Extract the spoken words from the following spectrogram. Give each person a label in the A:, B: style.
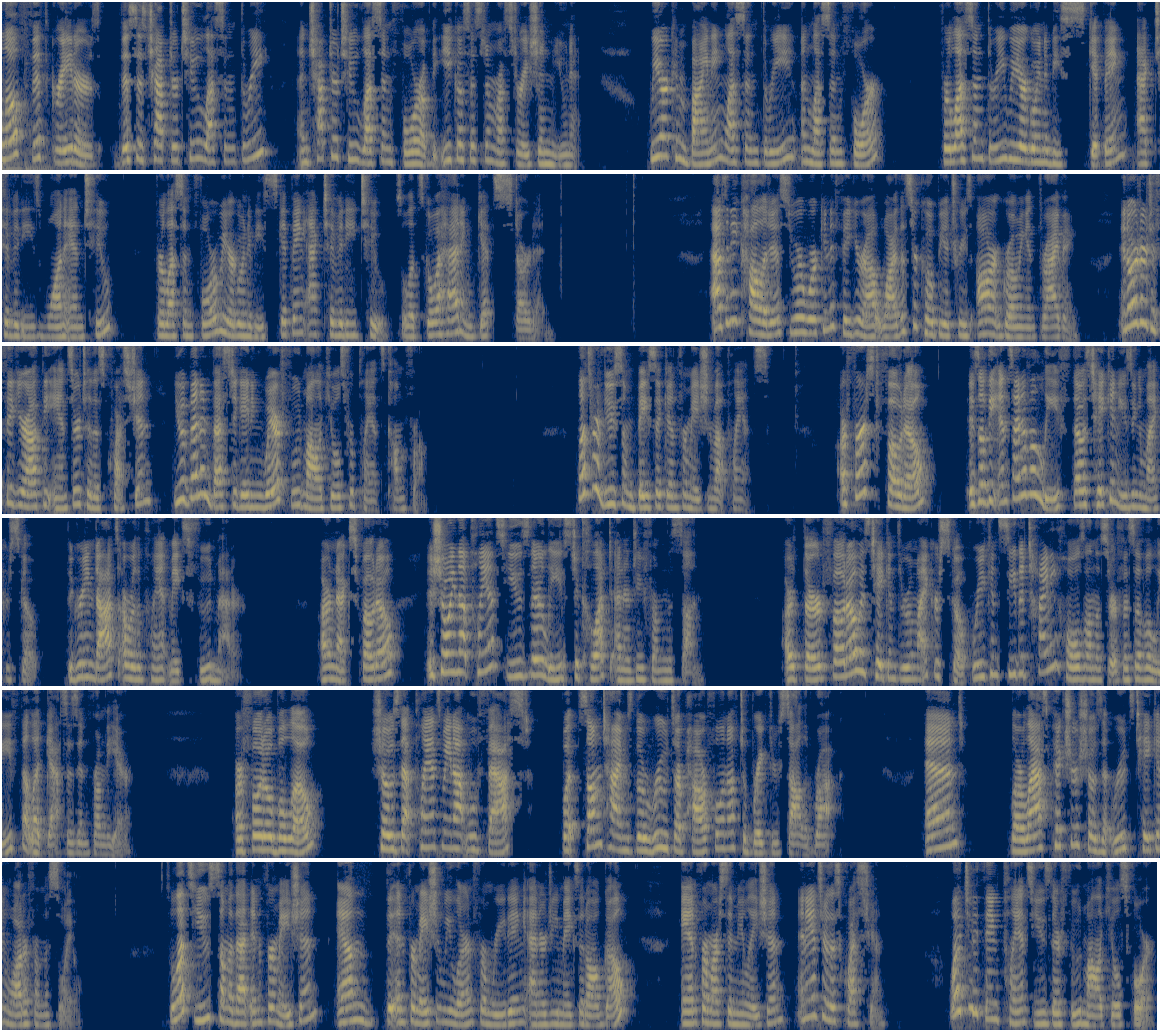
A: Hello, fifth graders. This is chapter two, lesson three, and chapter two, lesson four of the ecosystem restoration unit. We are combining lesson three and lesson four. For lesson three, we are going to be skipping activities one and two. For lesson four, we are going to be skipping activity two. So let's go ahead and get started. As an ecologist, you are working to figure out why the Cecropia trees aren't growing and thriving. In order to figure out the answer to this question, you have been investigating where food molecules for plants come from. Let's review some basic information about plants. Our first photo is of the inside of a leaf that was taken using a microscope. The green dots are where the plant makes food matter. Our next photo is showing that plants use their leaves to collect energy from the sun. Our third photo is taken through a microscope where you can see the tiny holes on the surface of a leaf that let gases in from the air. Our photo below shows that plants may not move fast, but sometimes the roots are powerful enough to break through solid rock. And our last picture shows that roots take in water from the soil. So let's use some of that information and the information we learned from reading Energy Makes It All Go and from our simulation and answer this question. What do you think plants use their food molecules for?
